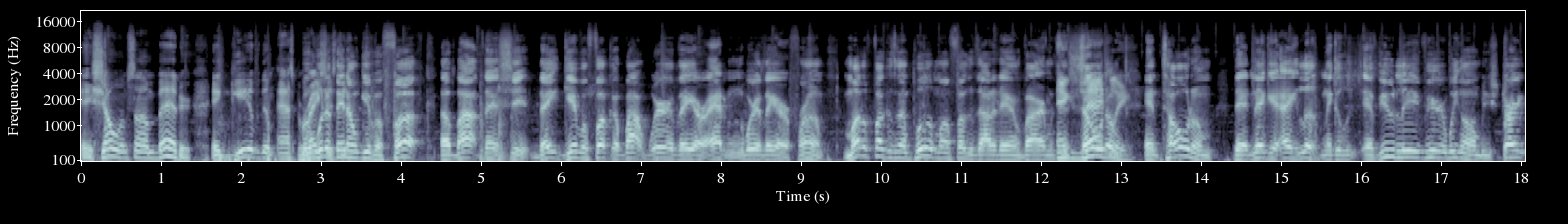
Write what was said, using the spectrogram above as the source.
and show them something better and give them aspirations. But what if they to- don't give a fuck about that shit? They give a fuck about where they are at and where they are from. Motherfuckers done pulled motherfuckers out of their environments and showed them and told them that nigga, hey, look, nigga, if you live here, we gonna be straight.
